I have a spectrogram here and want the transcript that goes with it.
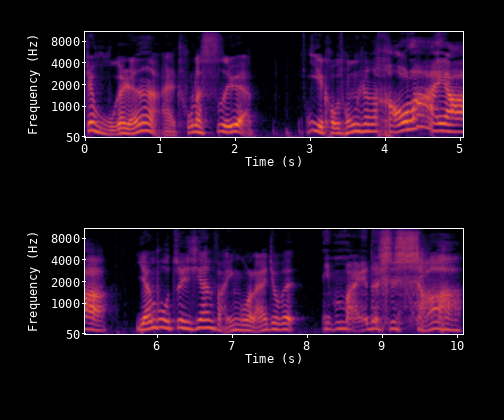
这五个人啊，哎，除了四月，异口同声：“好辣呀！”盐部最先反应过来，就问。你买的是啥？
